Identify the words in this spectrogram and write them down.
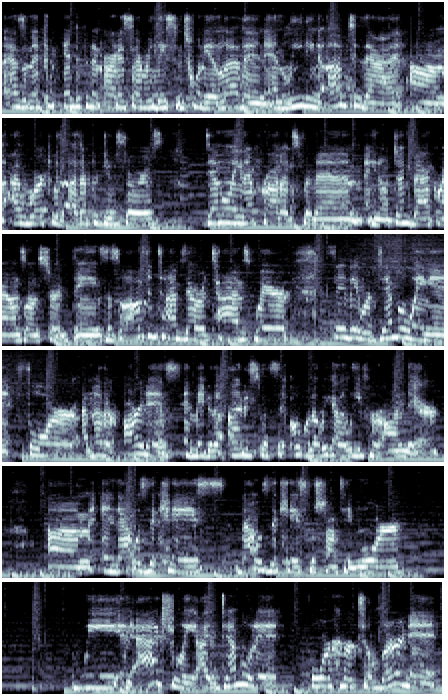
as an independent artist I released in 2011, and leading up to that, um, I worked with other producers demoing their products for them, you know, doing backgrounds on certain things. And so oftentimes there were times where, say, they were demoing it for another artist, and maybe the artist would say, "Oh, well, no, we got to leave her on there." Um, and that was the case. That was the case with Chanté Moore. We and actually, I demoed it for her to learn it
